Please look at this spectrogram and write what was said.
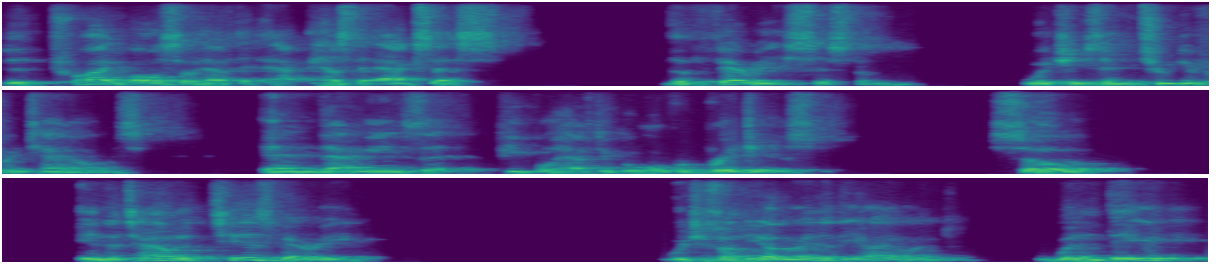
the tribe also have to has to access the ferry system which is in two different towns. And that means that people have to go over bridges. So in the town of Tisbury, which is on the other end of the island, when they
